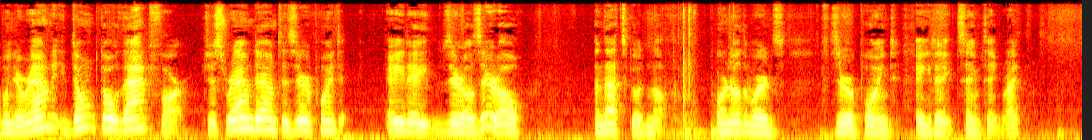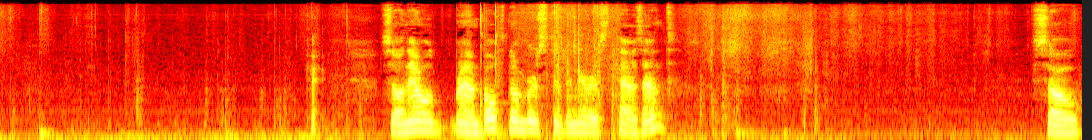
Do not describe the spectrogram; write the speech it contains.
when you round it, you don't go that far. Just round down to 0.8800 and that's good enough. Or in other words, 0.88, same thing, right? Okay, so now we'll round both numbers to the nearest thousandth. So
